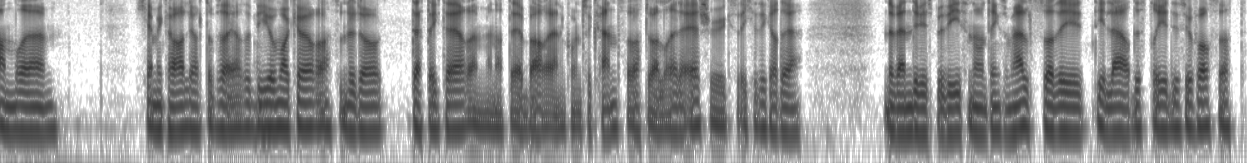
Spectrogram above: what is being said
andre kjemikalier, si, altså biomarkører, som du da detekterer, men at det er bare en konsekvens av at du allerede er syk, så det er ikke sikkert det nødvendigvis beviser noen ting som helst, så de, de lærde strides jo fortsatt.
